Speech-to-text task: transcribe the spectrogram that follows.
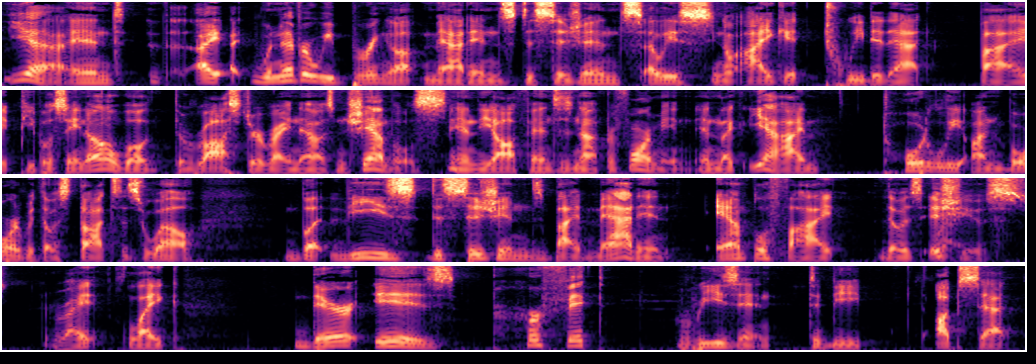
Yeah, and I whenever we bring up Maddon's decisions, at least, you know, I get tweeted at by people saying, "Oh, well, the roster right now is in shambles and the offense is not performing." And like, yeah, I'm totally on board with those thoughts as well. But these decisions by Maddon amplify those issues, right? right? Like there is perfect reason to be upset,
